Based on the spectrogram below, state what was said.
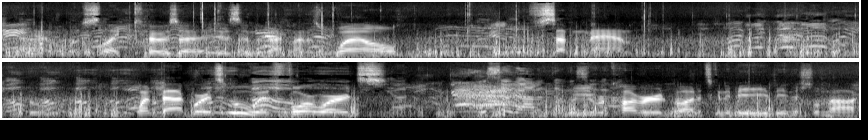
And looks like Koza is in the back line as well. Seven man. Went backwards. Ooh, went. Forwards. We recovered, but it's going to be the initial knock.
